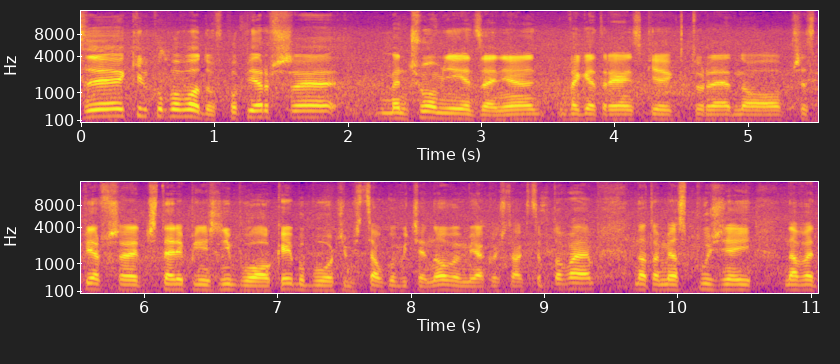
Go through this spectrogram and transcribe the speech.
Z kilku powodów. Po pierwsze, męczyło mnie jedzenie wegetariańskie, które no, przez pierwsze 4-5 dni było ok, bo było czymś całkowicie nowym jakoś to akceptowałem. Natomiast później nawet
